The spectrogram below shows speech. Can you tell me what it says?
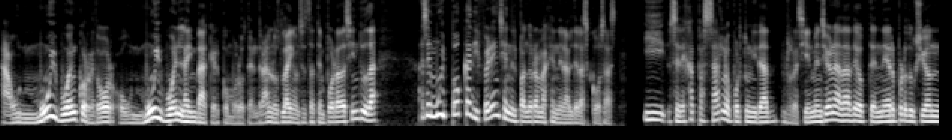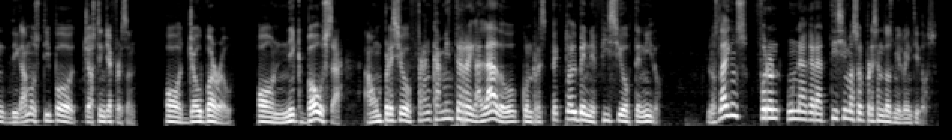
a un muy buen corredor o un muy buen linebacker, como lo tendrán los Lions esta temporada sin duda, hace muy poca diferencia en el panorama general de las cosas, y se deja pasar la oportunidad recién mencionada de obtener producción, digamos, tipo Justin Jefferson, o Joe Burrow, o Nick Bosa, a un precio francamente regalado con respecto al beneficio obtenido. Los Lions fueron una gratísima sorpresa en 2022,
